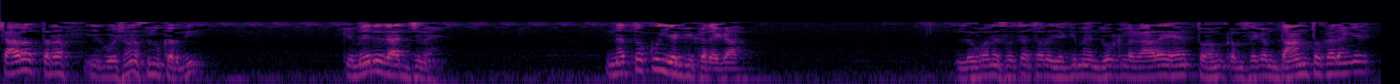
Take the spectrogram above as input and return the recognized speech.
चारों तरफ़ ये घोषणा शुरू कर दी कि मेरे राज्य में न तो कोई यज्ञ करेगा। लोगों ने सोचा, चलो यज्ञ में रोक लगा रहे हैं तो हम कम से कम दान तो करेंगे।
